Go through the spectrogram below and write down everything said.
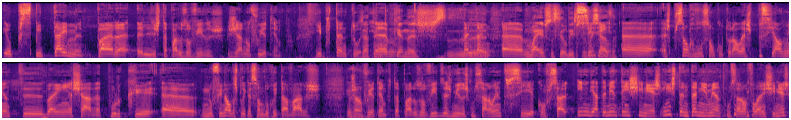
Eu precipitei-me para lhes tapar os ouvidos já não fui a tempo e, portanto, Já tem um, pequenas tenho, tenho, um, socialistas sim, em casa. Sim, uh, a expressão revolução cultural é especialmente bem achada, porque uh, no final da explicação do Rui Tavares, eu já não fui a tempo de tapar os ouvidos, as miúdas começaram entre si a conversar imediatamente em chinês, instantaneamente começaram a falar em chinês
